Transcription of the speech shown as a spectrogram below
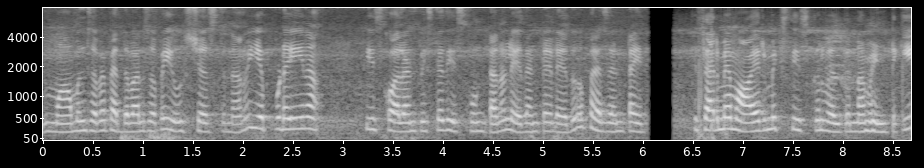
మామూలు సోపే పెద్దవాళ్ళ సోపే యూస్ చేస్తున్నాను. ఎప్పుడైనా తీసుకోవాలనిపిస్తే తీసుకుంటాను లేదంటే లేదు ప్రజెంట్ అయితే. ఈసారి మేము ఆయిల్ మిక్స్ తీసుకుని వెళ్తున్నాం ఇంటికి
